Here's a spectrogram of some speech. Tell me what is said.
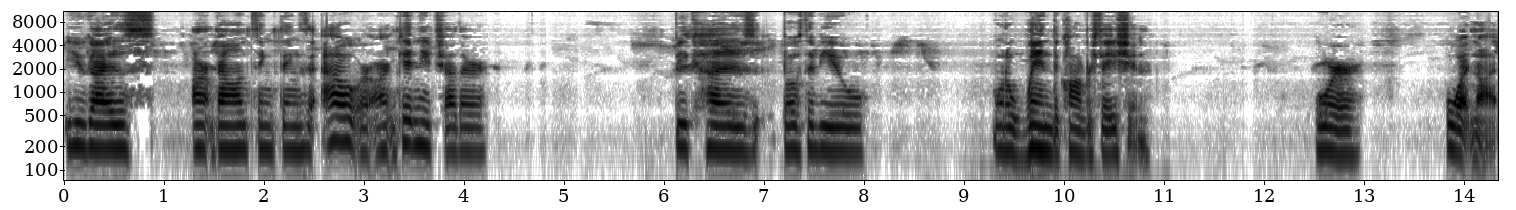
you guys aren't balancing things out or aren't getting each other because both of you want to win the conversation or whatnot.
